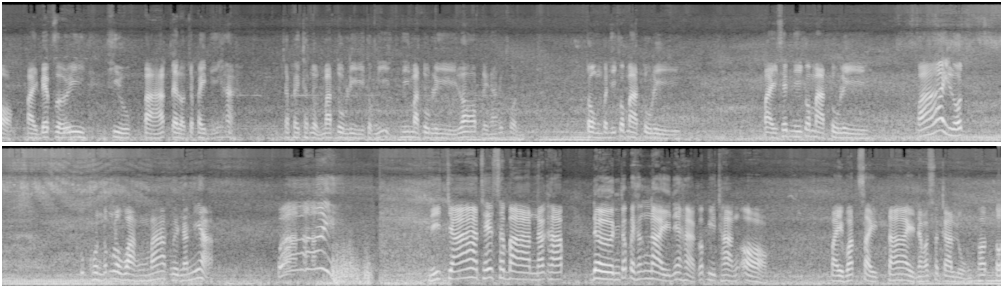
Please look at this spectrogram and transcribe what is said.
ออกไปเบเวอรี่ฮิลพาร์คแต่เราจะไปนี้ค่ะ จะไปถนนมาตุรีตรงนี้อีกนี่มาตุรีรอบเลยนะทุกคน ตรงไปนี้ก็มาตุรี ไปเส้นนี้ก็มาตุรีว้ายรถ ทุกคนต้องระวังมากเลยนะเนี่ยว้ายนี่จ้าเทศบาลนะครับ เดินก็ไปข้างในเนี่ยฮะก็มีทางออก ไปวัดไส่ใต้นมัสการหลวงพ่อโต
